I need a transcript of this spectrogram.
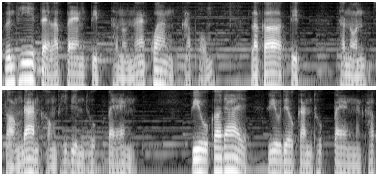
พื้นที่แต่ละแปลงติดถนนหน้ากว้างครับผม แล้วก็ติดถนนสองด้านของที่ดินทุกแปลง วิวก็ได้วิวเดียวกันทุกแปลงนะครับ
